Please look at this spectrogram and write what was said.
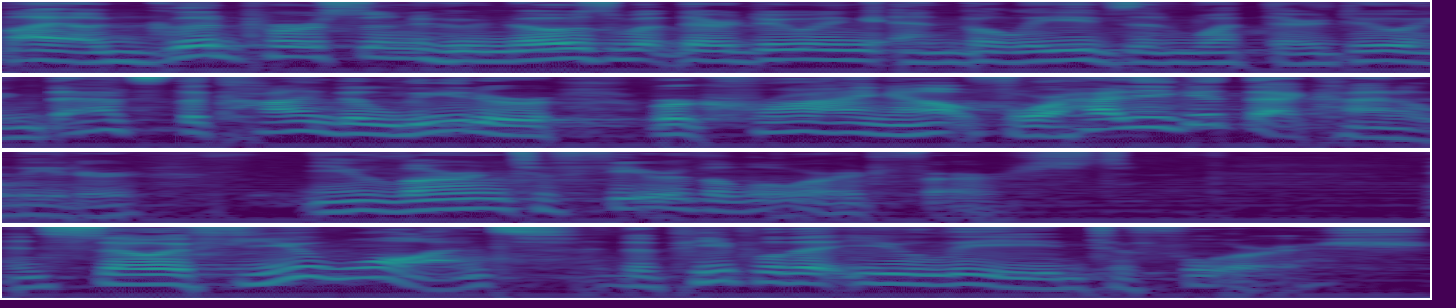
by a good person who knows what they're doing and believes in what they're doing? That's the kind of leader we're crying out for. How do you get that kind of leader? You learn to fear the Lord first. And so, if you want the people that you lead to flourish,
